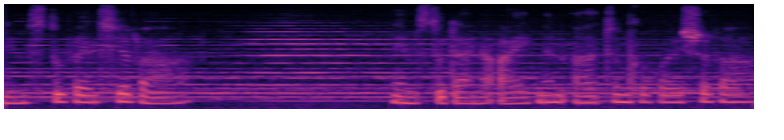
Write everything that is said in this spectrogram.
Nimmst du welche wahr? Nimmst du deine eigenen Atemgeräusche wahr?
